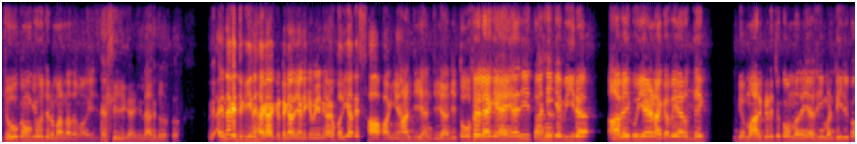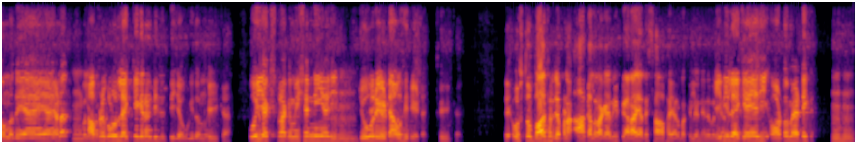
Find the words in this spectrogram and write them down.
ਜੋ ਕਹੋਗੇ ਉਹ ਜੁਰਮਾਨਾ ਦਵਾਂਗੇ ਜੀ। ਠੀਕ ਹੈ ਜੀ ਲੈ ਦੋਸਤੋ। ਵੀ ਇਹਨਾਂ ਦਾ ਯਕੀਨ ਹੈਗਾ ਗੱਡੀਆਂ ਦਾ ਯਾਨੀ ਕਿ ਵੀ ਇਹਨਾਂ ਦਾ ਵਧੀਆ ਤੇ ਸਾਫ਼ ਆ ਗਈਆਂ। ਹਾਂਜੀ ਹਾਂਜੀ ਹਾਂਜੀ। ਤੋਹਫੇ ਲੈ ਕੇ ਆਏ ਆ ਜੀ ਤਾਂ ਹੀ ਕਿ ਵੀਰ ਆਵੇ ਕੋਈ ਐ ਨਾ ਕਵੇ ਯਾਰ ਉੱਥੇ ਮਾਰਕੀਟ 'ਚ ਘੁੰਮਦੇ ਆ ਅਸੀਂ ਮੰਡੀ 'ਚ ਘੁੰਮਦੇ ਆਏ ਆ ਹਨਾ? ਆਪਣੇ ਕੋਲੋਂ ਲਿਖ ਕੇ ਗਾਰੰਟੀ ਦਿੱਤੀ ਜਾਊਗੀ ਤੁਹਾਨੂੰ। ਠੀਕ ਹੈ। ਕੋਈ ਐਕਸਟਰਾ ਕਮਿਸ਼ਨ ਨਹੀਂ ਹੈ ਜੀ ਜੋ ਰੇਟ ਆ ਉਹੀ ਰੇਟ ਹੈ ਠੀਕ ਹੈ। ਤੇ ਉਸ ਤੋਂ ਬਾਅਦ ਫਿਰ ਜੇ ਆਪਣਾ ਆਹ ਕਲਰ ਆ ਗਿਆ ਵੀ ਪਿਆਰਾ ਜਿਹਾ ਤੇ ਸਾਫ਼ ਆ ਯਾਰ ਬਾਕੀ ਲੈਣੇ ਦੇ ਇਹ ਵਿੱਚ ਵੀ ਲੈ ਕੇ ਆਏ ਆ ਜੀ ਆਟੋਮੈਟਿਕ ਹੂੰ ਹੂੰ।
